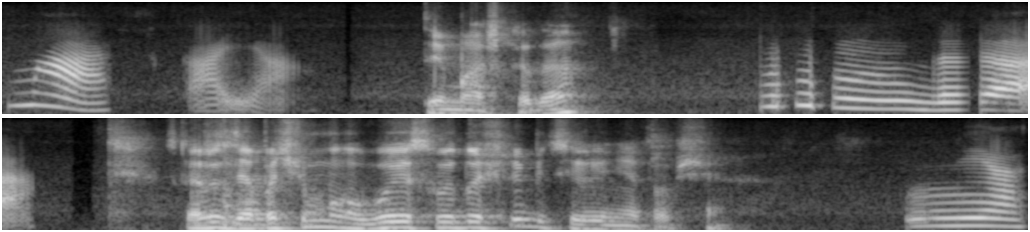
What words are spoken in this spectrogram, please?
Машка я. Ты Машка, да? Да. Скажите, а почему вы свою дочь любите или нет вообще? Нет.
